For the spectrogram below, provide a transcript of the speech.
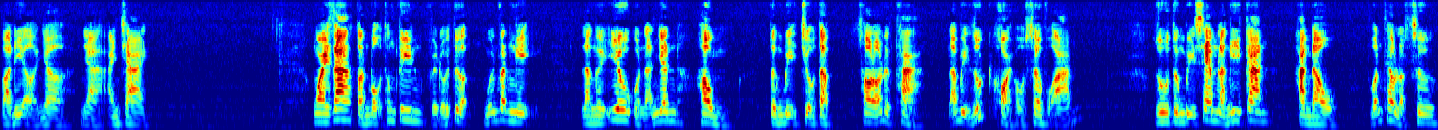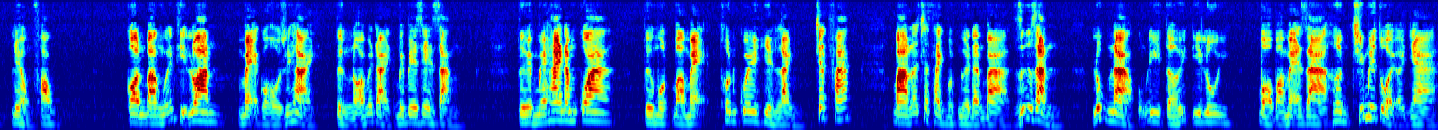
và đi ở nhờ nhà anh trai. Ngoài ra, toàn bộ thông tin về đối tượng Nguyễn Văn Nghị là người yêu của nạn nhân Hồng từng bị triệu tập, sau đó được thả, đã bị rút khỏi hồ sơ vụ án. Dù từng bị xem là nghi can, hàng đầu, vẫn theo luật sư Lê Hồng Phong. Còn bà Nguyễn Thị Loan, mẹ của Hồ Duy Hải, từng nói với đài BBC rằng từ 12 năm qua, từ một bà mẹ thôn quê hiền lành, chất phác, bà đã trở thành một người đàn bà dữ dằn, lúc nào cũng đi tới đi lui, bỏ bà mẹ già hơn 90 tuổi ở nhà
